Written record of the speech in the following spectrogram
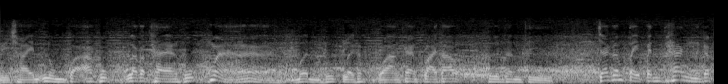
วีชัยหนุ่มกว่าฮุกแล้วก็แทงฮุกมาเบิ้ลฮุกเลยครับวางแข้งปลายเท้าคืนทันทีแจ็คกันเตะเป็นแท่งนะครับ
